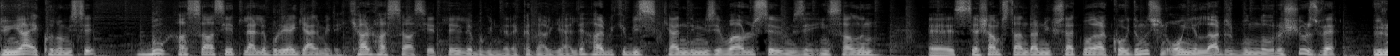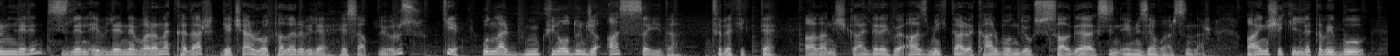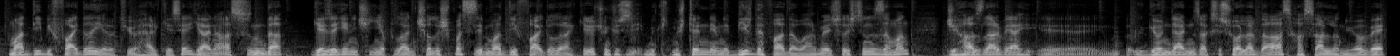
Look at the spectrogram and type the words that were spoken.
dünya ekonomisi bu hassasiyetlerle buraya gelmedi. Kar hassasiyetleriyle bugünlere kadar geldi. Halbuki biz kendimizi, varoluş sebebimizi, insanlığın e, yaşam standartını yükseltme olarak koyduğumuz için 10 yıllardır bununla uğraşıyoruz ve ürünlerin sizlerin evlerine varana kadar geçen rotaları bile hesaplıyoruz ki bunlar mümkün olduğunca az sayıda trafikte alan işgal ederek ve az miktarda karbondioksit salgılayarak sizin evinize varsınlar. Aynı şekilde tabii bu maddi bir fayda da yaratıyor herkese. Yani aslında gezegen için yapılan çalışma size maddi fayda olarak geliyor. Çünkü siz müşterinin evine bir defa da varmaya çalıştığınız zaman cihazlar veya e, gönderdiğiniz aksesuarlar daha az hasarlanıyor ve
